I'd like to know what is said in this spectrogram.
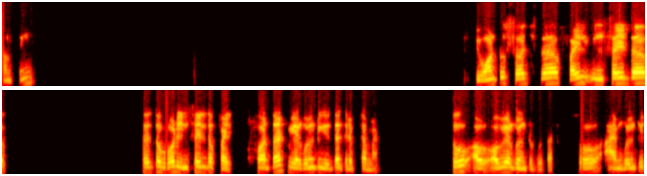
something. You want to search the file inside the search the word inside the file. For that we are going to use the grep command. So how, how we are going to do that? So i'm going to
